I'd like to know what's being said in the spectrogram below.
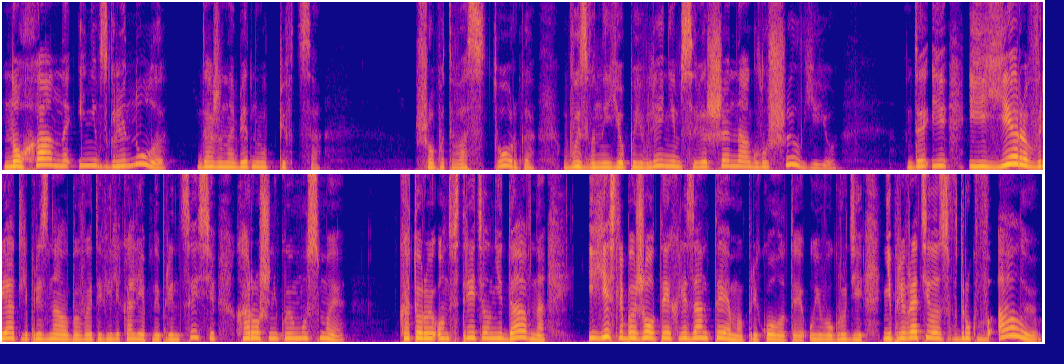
но Ханна и не взглянула даже на бедного певца. Шепот восторга, вызванный ее появлением, совершенно оглушил ее. Да и Иера вряд ли признал бы в этой великолепной принцессе хорошенькую Мусме, которую он встретил недавно и если бы желтая хризантема, приколотая у его груди, не превратилась вдруг в алую,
